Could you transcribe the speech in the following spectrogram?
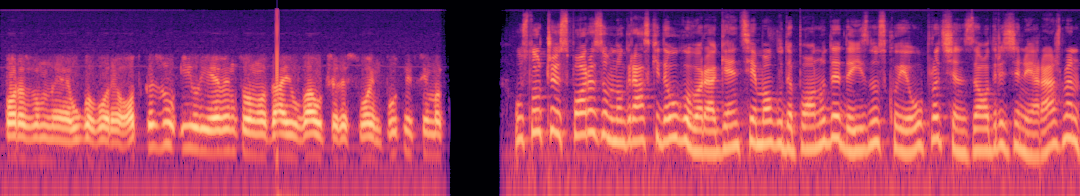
sporazumne ugovore o otkazu ili eventualno daju vouchere svojim putnicima. U slučaju sporazumnog raskida ugovora agencije mogu da ponude da iznos koji je uplaćen za određeni aranžman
